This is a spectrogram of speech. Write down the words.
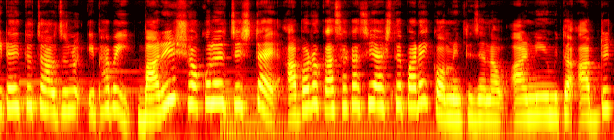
এটাই তো চাও জন্য এভাবেই বাড়ির সকলের চেষ্টায় আবারও কাছাকাছি আসতে পারে? কমেন্টে জানাও। আর নিয়মিত আপডেট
